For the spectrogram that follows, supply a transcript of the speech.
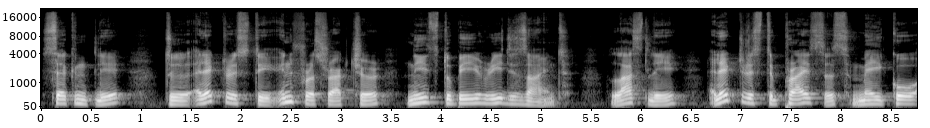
Secondly, the electricity infrastructure needs to be redesigned. Lastly, electricity prices may go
